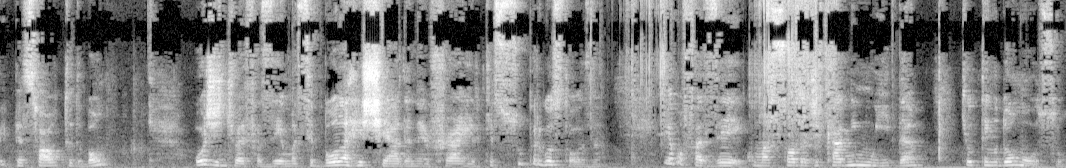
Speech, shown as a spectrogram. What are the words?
Oi pessoal, tudo bom? Hoje a gente vai fazer uma cebola recheada na air fryer que é super gostosa. Eu vou fazer com uma sobra de carne moída que eu tenho do almoço.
